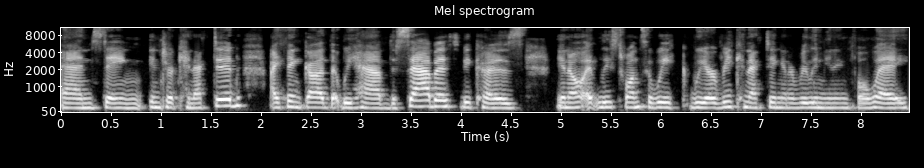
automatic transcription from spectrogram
and staying interconnected. I thank God that we have the Sabbath because, you know, at least once a week we are reconnecting in a really meaningful way.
